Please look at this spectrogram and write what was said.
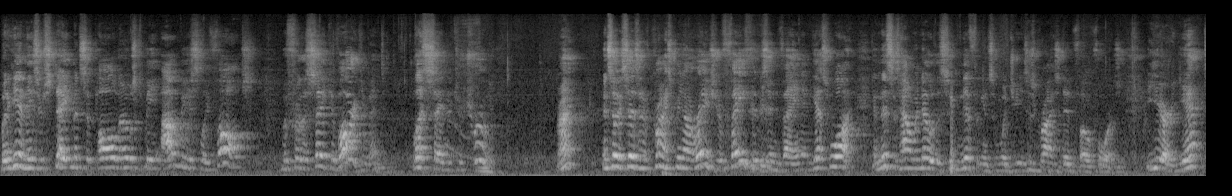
But again, these are statements that Paul knows to be obviously false, but for the sake of argument, let's say that they're true. Right? And so he says, and if Christ be not raised, your faith is in vain. And guess what? And this is how we know the significance of what Jesus Christ did for, us. Ye are yet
